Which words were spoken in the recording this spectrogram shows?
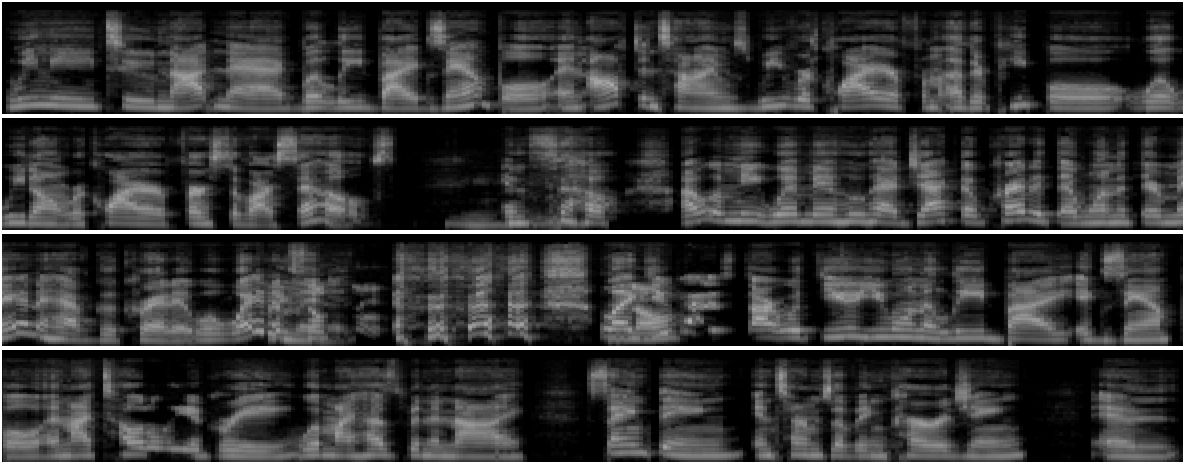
we need to not nag, but lead by example. And oftentimes we require from other people what we don't require first of ourselves. Mm-hmm. And so I would meet women who had jacked up credit that wanted their man to have good credit. Well, wait a minute. like no. you got to start with you. You want to lead by example. And I totally agree with my husband and I. Same thing in terms of encouraging and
